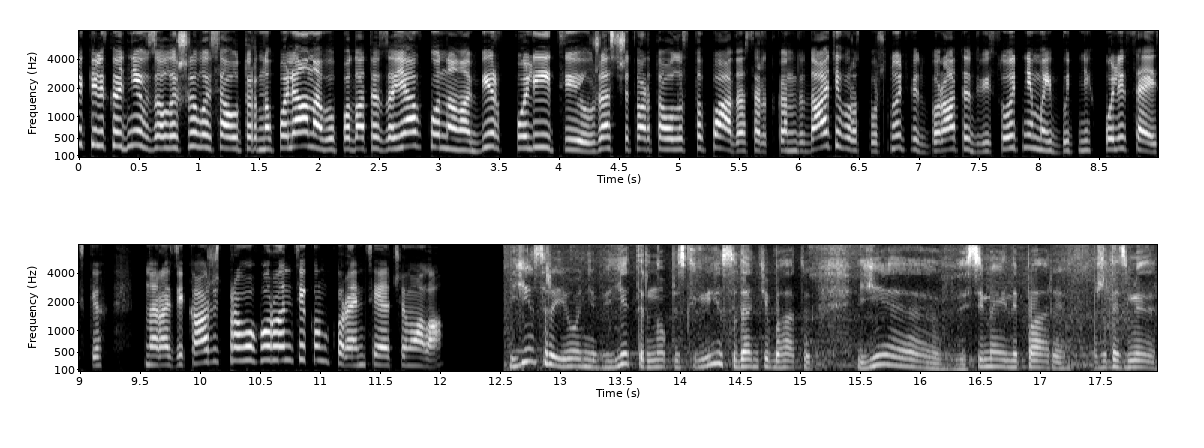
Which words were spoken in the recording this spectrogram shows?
Ще кілька днів залишилося у тернополян, аби подати заявку на набір в поліцію. Вже з 4 листопада серед кандидатів розпочнуть відбирати дві сотні майбутніх поліцейських. Наразі кажуть правоохоронці, конкуренція чимала. Є з районів, є тернопільських, є студентів багато, є сімейні пари. Вже десь ми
